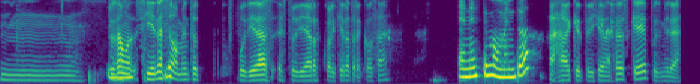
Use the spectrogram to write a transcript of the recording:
Mm, pues vamos, si en este momento pudieras estudiar cualquier otra cosa, En este momento, ajá, que te dijeran, ¿sabes qué? Pues mira,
